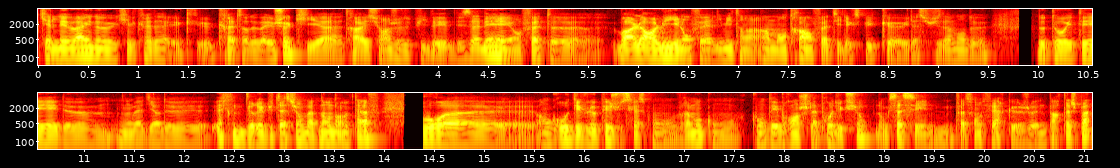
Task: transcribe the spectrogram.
Ken Levine, qui est le créa- créateur de Bioshock, qui a travaillé sur un jeu depuis des, des années, et en fait, bon alors lui, ils l'ont fait limite un, un mantra, en fait, il explique qu'il a suffisamment de d'autorité et de, on va dire, de, réputation maintenant dans le taf pour euh, en gros développer jusqu'à ce qu'on vraiment qu'on débranche la production. Donc ça c'est une façon de faire que je ne partage pas,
